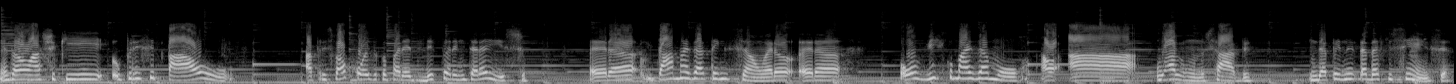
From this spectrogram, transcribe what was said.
Então eu acho que o principal, a principal coisa que eu faria de diferente era isso. Era dar mais atenção, era, era ouvir com mais amor a, a, o aluno, sabe? Independente da deficiência.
